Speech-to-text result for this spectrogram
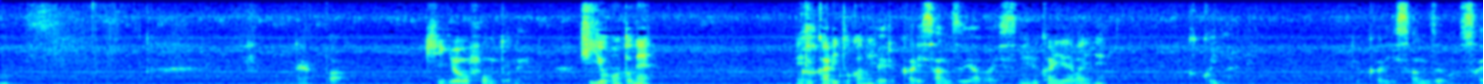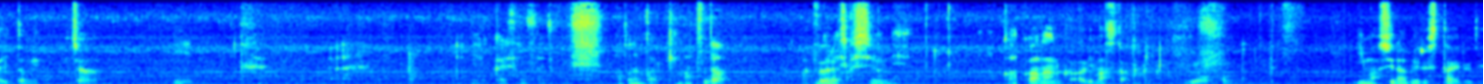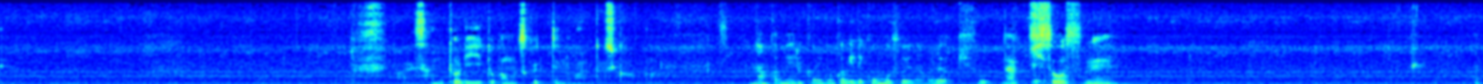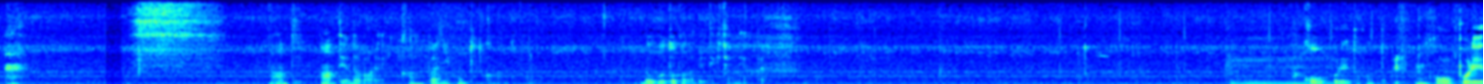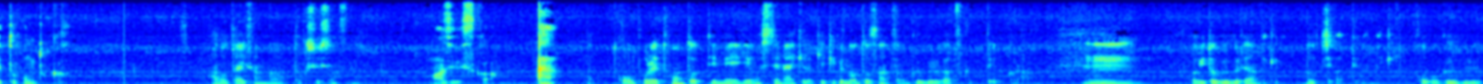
やっぱ企業フォントね。企業フォントね。メルカリとかね。メルカリサンズやばいっすね。メルカリやばいね。かっこいいなあれね。メルカリサンズのサイトめっちゃいい。メルカリさんサイト。あとなんかあるっけ？松田ぐらいしか知らんね。なんか。他なんかありました企業フォント今調べるスタイルで。サントリーとかも作ってんのかな確か。なんかメルカリのおかげで今後そういう流れが来そう。な来そうっすね。なんてなんて言うんだろうあれ。カンパニーフォントとかなのかな。ロゴとかが出てきちゃうねやっぱりあコーポレートフォント、うん。コーポレートフォントか。アドタイさんが特集してますね。マジですか。コーポレートフォントっていう明言はしてないけど結局 Noto Sans ってのは Google が作ってるからうん。 Adobe と Google なんだけどどっちがってなんだけどほぼ Google の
